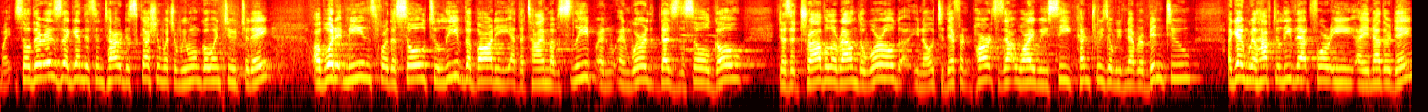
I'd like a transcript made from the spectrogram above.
Right? So there is, again, this entire discussion, which we won't go into today, of what it means for the soul to leave the body at the time of sleep and, and where does the soul go? Does it travel around the world, you know, to different parts? Is that why we see countries that we've never been to? Again, we'll have to leave that for e- another day.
